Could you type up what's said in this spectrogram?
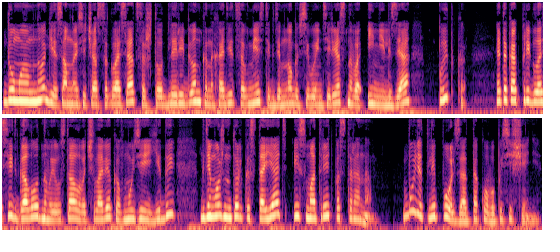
Думаю, многие со мной сейчас согласятся, что для ребенка находиться в месте, где много всего интересного и нельзя, пытка. Это как пригласить голодного и усталого человека в музей еды, где можно только стоять и смотреть по сторонам. Будет ли польза от такого посещения?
